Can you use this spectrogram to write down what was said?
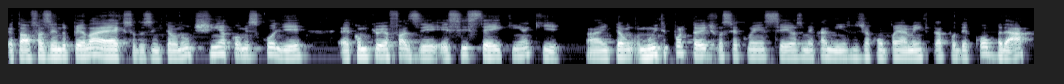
eu estava fazendo pela Exodus, então não tinha como escolher é, como que eu ia fazer esse staking aqui. Tá? Então, é muito importante você conhecer os mecanismos de acompanhamento para poder cobrar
